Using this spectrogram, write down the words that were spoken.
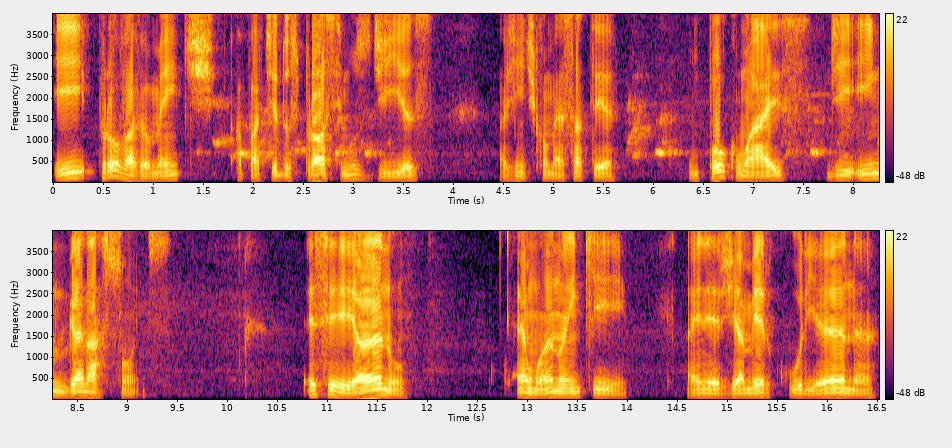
e provavelmente a partir dos próximos dias a gente começa a ter um pouco mais de enganações. Esse ano é um ano em que a energia mercuriana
